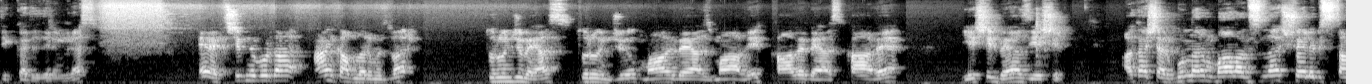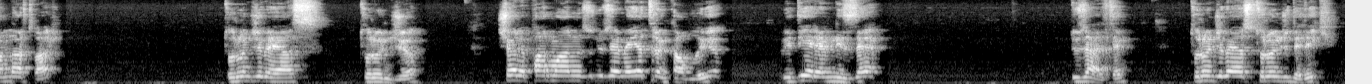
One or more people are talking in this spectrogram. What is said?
dikkat edelim biraz. Evet şimdi burada hangi kablolarımız var? Turuncu beyaz, turuncu, mavi beyaz, mavi, kahve beyaz, kahve, yeşil beyaz, yeşil. Arkadaşlar bunların bağlantısında şöyle bir standart var. Turuncu beyaz, turuncu. Şöyle parmağınızın üzerine yatırın kabloyu ve diğer elinizde düzeltin. Turuncu beyaz, turuncu dedik.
